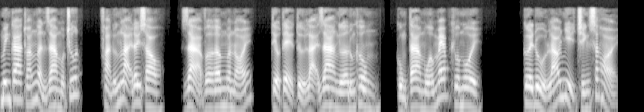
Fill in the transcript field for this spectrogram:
Minh ca thoáng ngẩn ra một chút, phản ứng lại đây sau, giả vờ âm ngon nói, tiểu tể tử lại ra ngứa đúng không, cùng ta múa mép khua môi. Cười đủ lão nhị chính xác hỏi,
